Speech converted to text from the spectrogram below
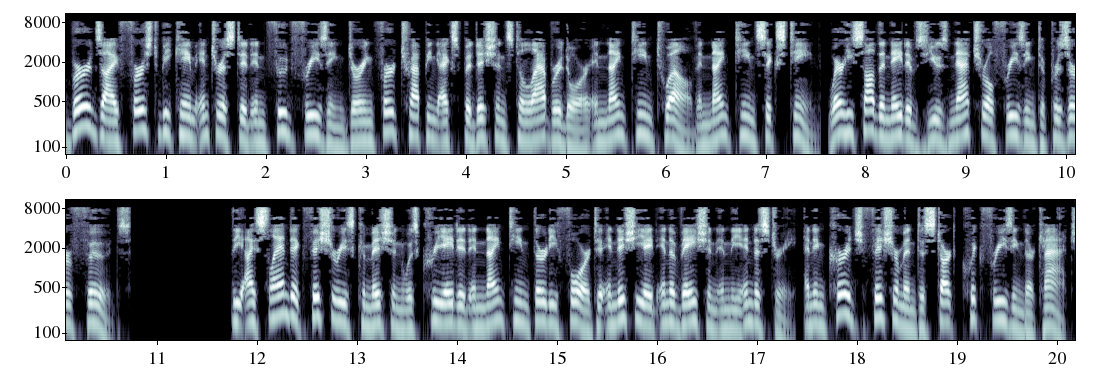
Birdseye first became interested in food freezing during fur trapping expeditions to Labrador in 1912 and 1916, where he saw the natives use natural freezing to preserve foods. The Icelandic Fisheries Commission was created in 1934 to initiate innovation in the industry, and encouraged fishermen to start quick freezing their catch.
